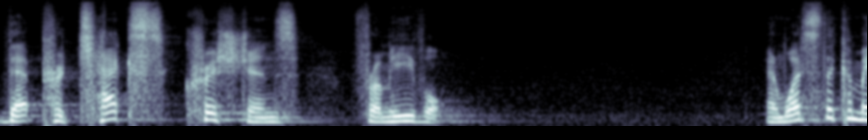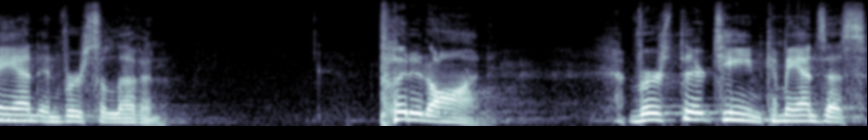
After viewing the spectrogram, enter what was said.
that protects Christians from evil. And what's the command in verse 11? Put it on. Verse 13 commands us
